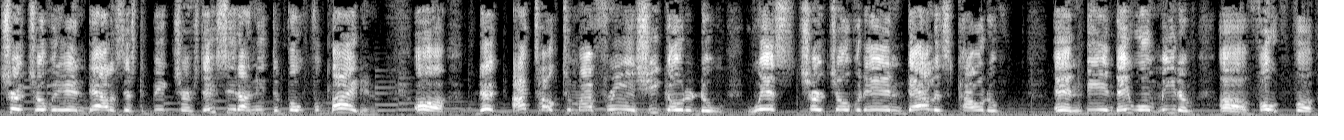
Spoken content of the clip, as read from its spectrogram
church over there in Dallas. That's the big church. They said I need to vote for Biden. Or that I talked to my friend. She go to the West Church over there in Dallas called the and then they want me to uh, vote for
